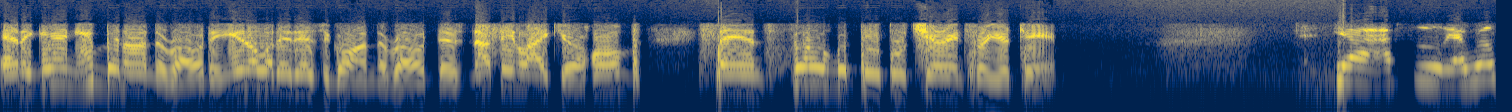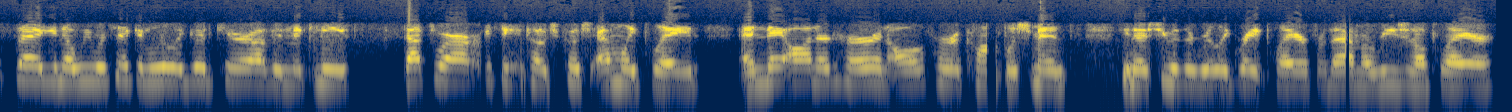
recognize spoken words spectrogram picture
And again, you've been on the road, and you know what it is to go on the road. There's nothing like your home stands filled with people cheering for your team. Yeah, absolutely. I will say, you know, we were taken really good care of in McNeese. That's where our pitching coach, Coach Emily, played, and they honored her and all of her accomplishments. You know, she was a really great player for them, a regional player.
